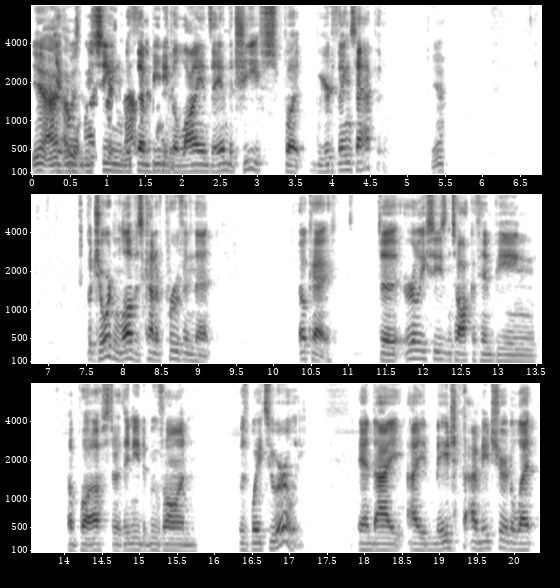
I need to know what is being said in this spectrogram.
Yeah, I, I was what we've seen with them beating the Lions and the Chiefs, but weird things happen. Yeah. But Jordan Love has kind of proven that okay, the early season talk of him being a bust or they need to move on was way too early. And I I made I made sure to let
